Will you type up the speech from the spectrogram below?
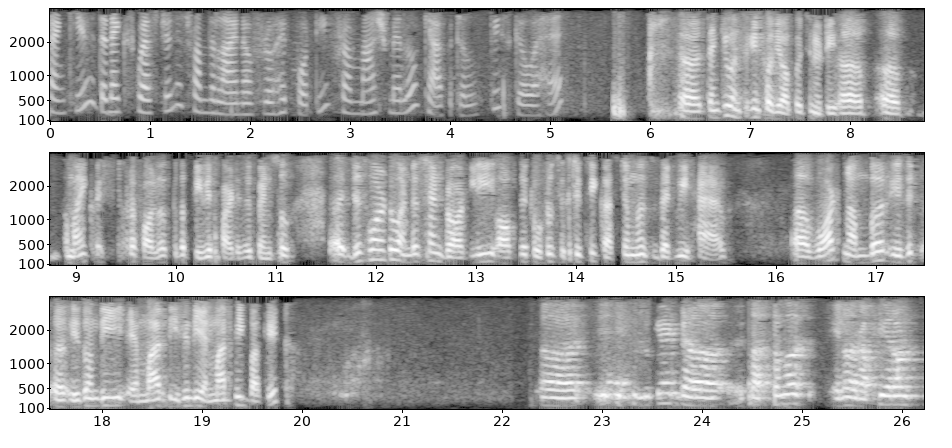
Thank you. The next question is from the line of Rohit Poti from Marshmallow Capital. Please go ahead. Uh, thank you once again for the opportunity. Uh, uh, my question is a follow-up to the previous participant. So, uh, just wanted to understand broadly of the total 63 customers that we have, uh, what number is it uh, is on the MRC is in the MRC bucket? Uh, if you look at uh, customers, you know, roughly around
